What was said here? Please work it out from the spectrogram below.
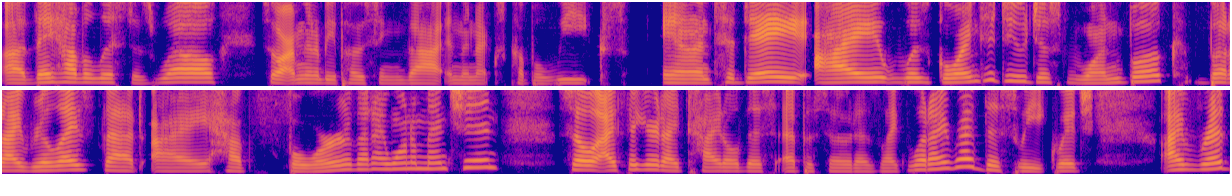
uh, they have a list as well. So I'm going to be posting that in the next couple weeks. And today I was going to do just one book, but I realized that I have four that I want to mention. So I figured I'd title this episode as like what I read this week, which I read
